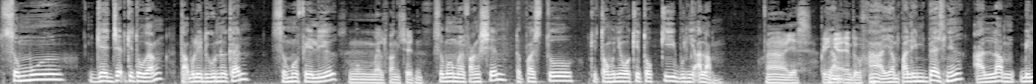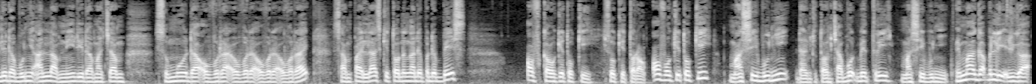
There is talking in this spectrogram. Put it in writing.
Semua Gadget kita orang Tak boleh digunakan. Semua failure. Semua malfunction. Semua malfunction. Lepas tu Kita punya walkie-talkie Bunyi alam. Ah yes. Aku ingat yang, tu. Ah, yang paling bestnya alam. Bila dah bunyi alam ni dia dah macam semua dah override override override override. Sampai last kita dengar daripada base off kan walkie-talkie. So kita orang off walkie-talkie masih bunyi dan kita orang cabut bateri masih bunyi. Memang agak pelik juga.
